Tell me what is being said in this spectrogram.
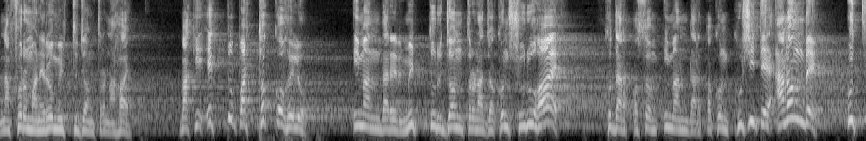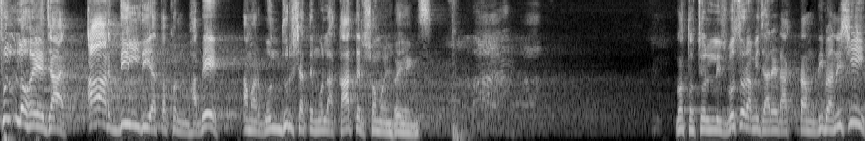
নাফরমানেরও মৃত্যু যন্ত্রণা হয়। বাকি একটু পার্থক্য হইল, ইমানদারের মৃত্যুর যন্ত্রণা যখন শুরু হয়, খুদার কসম, ইমানদার তখন খুশিতে, আনন্দে, উৎফুল্ল হয়ে যায়, আর দিল দিয়া তখন ভাবে, আমার বন্ধুর সাথে মোলাকাতের সময় হয়ে গেছে। গত চল্লিশ বছর আমি যারে ডাকতাম, দিবানিশি,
